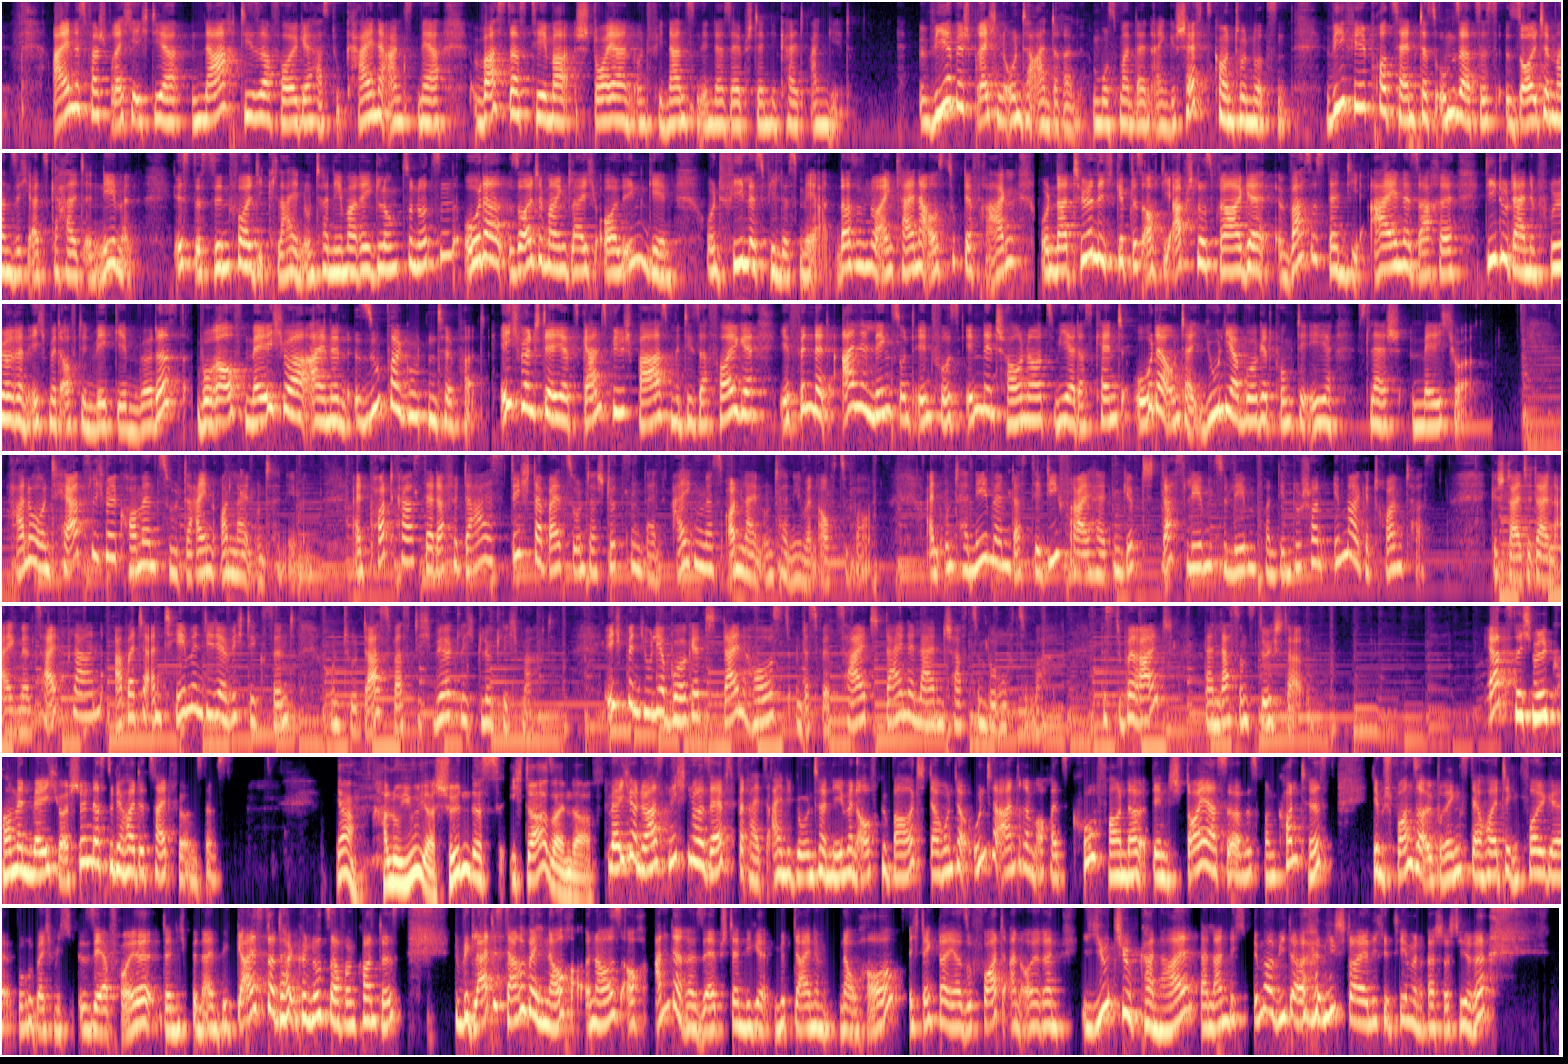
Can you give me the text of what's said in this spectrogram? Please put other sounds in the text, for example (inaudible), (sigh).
Eines verspreche ich dir, nach dieser Folge hast du keine Angst mehr, was das Thema Steuern und Finanzen in der Selbstständigkeit angeht. Wir besprechen unter anderem, muss man denn ein Geschäftskonto nutzen? Wie viel Prozent des Umsatzes sollte man sich als Gehalt entnehmen? Ist es sinnvoll, die Kleinunternehmerregelung zu nutzen oder sollte man gleich all in gehen? Und vieles, vieles mehr. Das ist nur ein kleiner Auszug der Fragen. Und natürlich gibt es auch die Abschlussfrage, was ist denn die eine Sache, die du deinem früheren Ich mit auf den Weg geben würdest? Worauf Melchior einen super guten Tipp hat. Ich wünsche dir jetzt ganz viel Spaß mit dieser Folge. Ihr Ihr findet alle Links und Infos in den Show Notes, wie ihr das kennt, oder unter juliaburgit.de slash Melchor. Hallo und herzlich willkommen zu Dein Online-Unternehmen. Ein Podcast, der dafür da ist, dich dabei zu unterstützen, dein eigenes Online-Unternehmen aufzubauen. Ein Unternehmen, das dir die Freiheiten gibt, das Leben zu leben, von dem du schon immer geträumt hast. Gestalte deinen eigenen Zeitplan, arbeite an Themen, die dir wichtig sind und tu das, was dich wirklich glücklich macht. Ich bin Julia Burget, dein Host und es wird Zeit, deine Leidenschaft zum Beruf zu machen. Bist du bereit? Dann lass uns durchstarten. Herzlich willkommen, Melchior. Schön, dass du dir heute Zeit für uns nimmst. Ja, hallo Julia, schön, dass ich da sein darf. Melchior, du hast nicht nur selbst bereits einige Unternehmen aufgebaut, darunter unter anderem auch als Co-Founder den Steuerservice von Contest, dem Sponsor übrigens der heutigen Folge, worüber ich mich sehr freue, denn ich bin ein begeisterter Benutzer von Contest. Du begleitest darüber hinaus auch andere Selbstständige mit deinem Know-how. Ich denke da ja sofort an euren YouTube-Kanal. Da lande ich immer wieder, (laughs) wenn ich steuerliche Themen recherchiere.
